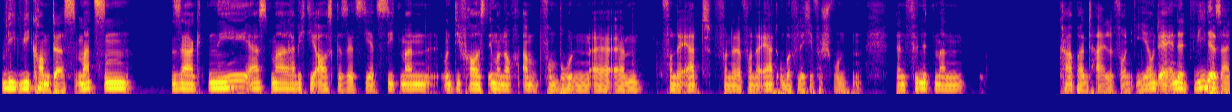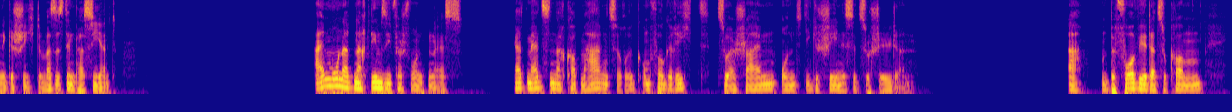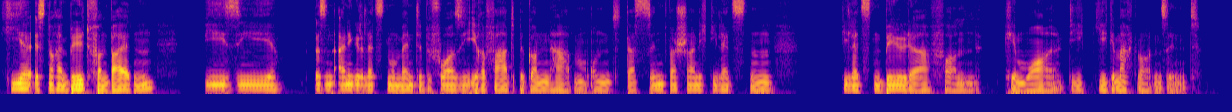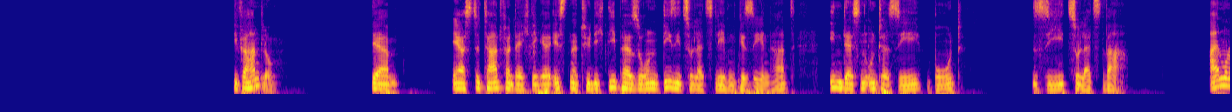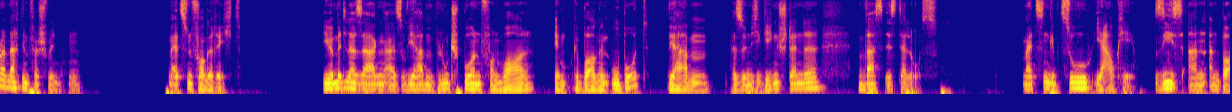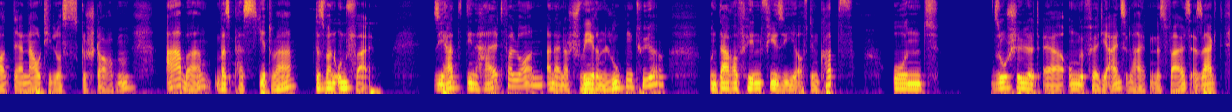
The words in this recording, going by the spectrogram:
wie, wie kommt das? Matzen sagt, nee, erstmal habe ich die ausgesetzt. Jetzt sieht man, und die Frau ist immer noch am, vom Boden, äh, ähm, von der Erd, von der, von der Erdoberfläche verschwunden. Dann findet man Körperteile von ihr und er ändert wieder seine Geschichte. Was ist denn passiert? Ein Monat nachdem sie verschwunden ist, kehrt Madsen nach Kopenhagen zurück, um vor Gericht zu erscheinen und die Geschehnisse zu schildern. Ah, und bevor wir dazu kommen, hier ist noch ein Bild von beiden, wie sie, das sind einige der letzten Momente, bevor sie ihre Fahrt begonnen haben. Und das sind wahrscheinlich die letzten, die letzten Bilder von Kim Wall, die je gemacht worden sind. Die Verhandlung. Der erste Tatverdächtige ist natürlich die Person, die sie zuletzt lebend gesehen hat, in dessen Unterseeboot sie zuletzt war. Ein Monat nach dem Verschwinden, Madsen vor Gericht. Die Ermittler sagen also, wir haben Blutspuren von Wall im geborgenen U-Boot, wir haben persönliche Gegenstände. Was ist da los? Madsen gibt zu, ja, okay, sie ist an, an Bord der Nautilus gestorben, aber was passiert war, das war ein Unfall. Sie hat den Halt verloren an einer schweren Lukentür und daraufhin fiel sie ihr auf den Kopf und so schildert er ungefähr die Einzelheiten des Falls. Er sagt,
